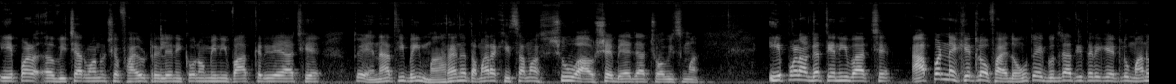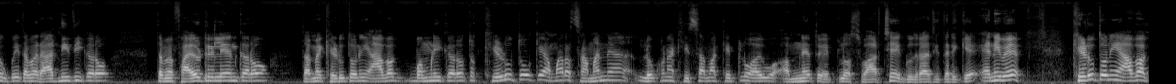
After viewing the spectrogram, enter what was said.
એ પણ વિચારવાનું છે. ફાઇવ ટ્રિલિયન ઇકોનોમીની વાત કરી રહ્યા છીએ. તો એનાથી ભાઈ મારા ને તમારા ખિસ્સામાં શું આવશે બે હજાર ચોવીસમાં? એ પણ અગત્યની વાત છે. આપણને કેટલો ફાયદો? હું તો એ ગુજરાતી તરીકે એટલું માનું ભાઈ તમે રાજનીતિ કરો, તમે ફાઇવ ટ્રિલિયન કરો, તમે ખેડૂતોની આવક બમણી કરો, તો ખેડૂતો કે અમારા સામાન્ય લોકોના ખિસ્સામાં કેટલું આવ્યું? અમને તો એટલો સ્વાર્થ છે ગુજરાતી તરીકે. એની વે ખેડૂતોની આવક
